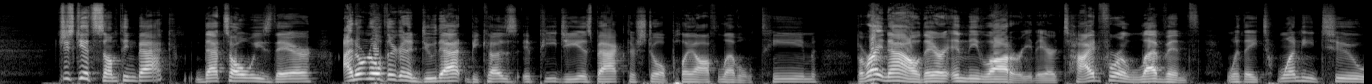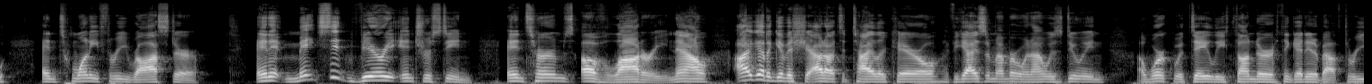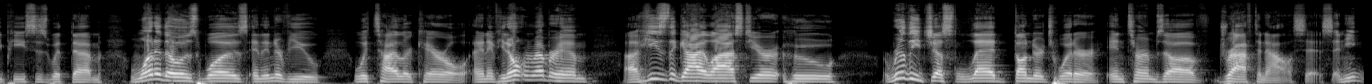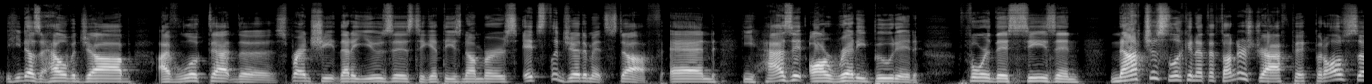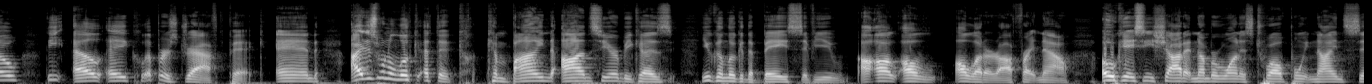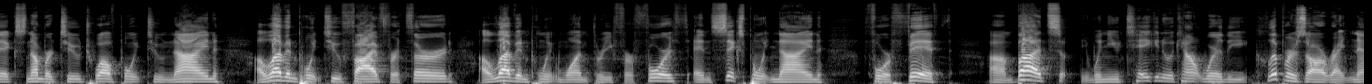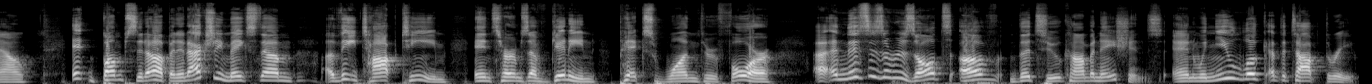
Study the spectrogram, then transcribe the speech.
just get something back. That's always there. I don't know if they're going to do that because if PG is back, they're still a playoff level team. But right now, they are in the lottery. They are tied for 11th with a 22 and 23 roster. And it makes it very interesting in terms of lottery. Now, I got to give a shout out to Tyler Carroll. If you guys remember when I was doing a work with Daily Thunder, I think I did about three pieces with them. One of those was an interview with Tyler Carroll. And if you don't remember him, uh, he's the guy last year who really just led Thunder Twitter in terms of draft analysis. And he, he does a hell of a job. I've looked at the spreadsheet that he uses to get these numbers. It's legitimate stuff. And he has it already booted for this season. Not just looking at the Thunder's draft pick, but also the LA Clippers draft pick. And I just want to look at the combined odds here because you can look at the base if you. I'll I'll I'll let it off right now. OKC shot at number one is 12.96. Number two, 12.29. 11.25 for third, 11.13 for fourth, and 6.9 for fifth. Um, but when you take into account where the Clippers are right now, it bumps it up and it actually makes them uh, the top team in terms of getting picks one through four. Uh, and this is a result of the two combinations. And when you look at the top three,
